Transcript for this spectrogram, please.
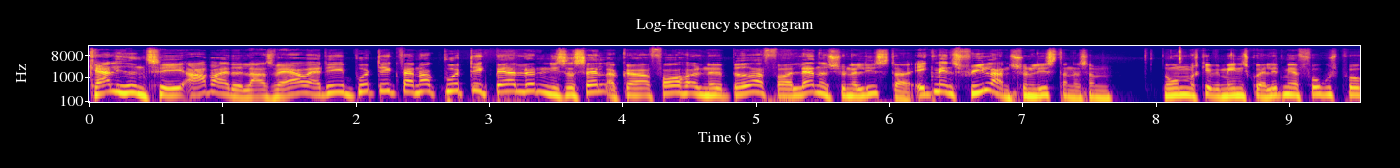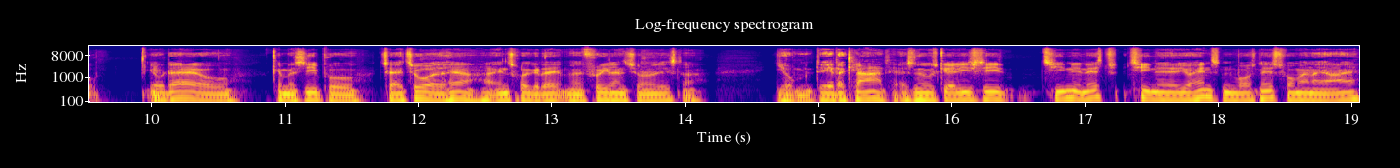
Kærligheden til arbejdet, Lars Værge, er det, burde det ikke være nok? Burde det ikke bære lønnen i sig selv og gøre forholdene bedre for landets journalister? Ikke mindst freelance-journalisterne, som nogen måske vil mene, skulle have lidt mere fokus på. Jo, der er jo, kan man sige, på territoriet her, har indtrykket af med freelance journalister. Jo, men det er da klart. Altså nu skal jeg lige sige, Tine, Næst, Tine Johansen, vores næstformand og jeg,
